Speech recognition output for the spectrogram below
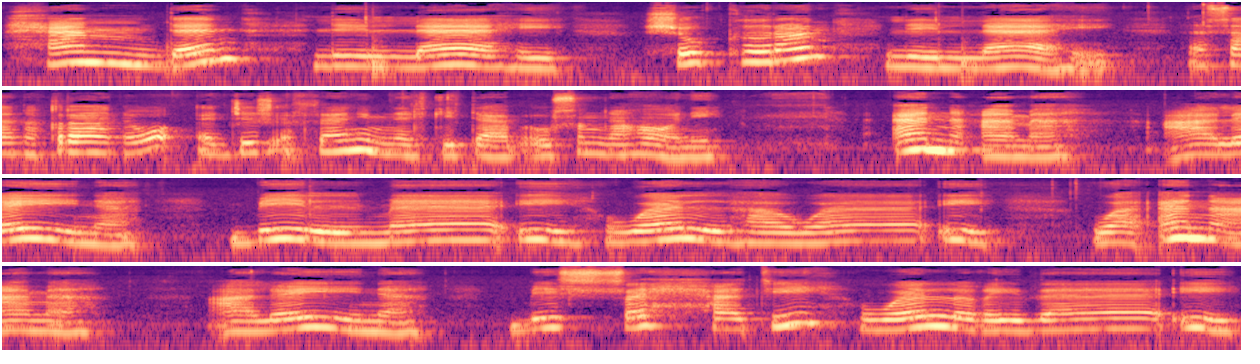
حمدا لله شكرا لله. هسا نقرأ الجزء الثاني من الكتاب وصلنا هوني. أنعم علينا بالماء والهواء. وأنعم علينا بالصحة والغذاء.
